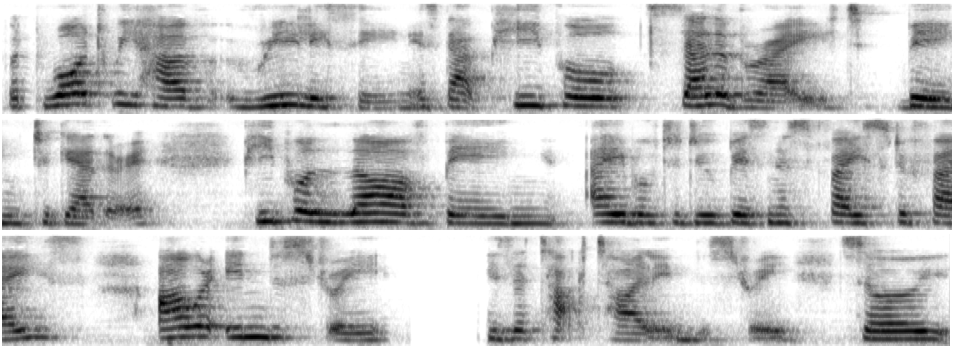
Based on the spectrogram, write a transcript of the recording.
But what we have really seen is that people celebrate being together. People love being able to do business face to face. Our industry is a tactile industry. So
